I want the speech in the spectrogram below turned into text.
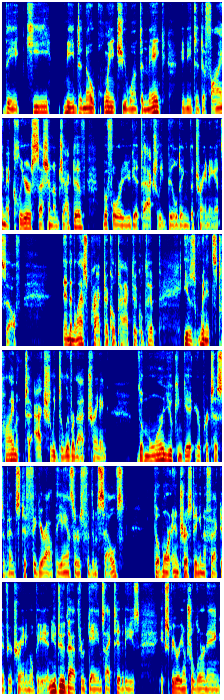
the key need to know points you want to make. You need to define a clear session objective before you get to actually building the training itself. And then the last practical tactical tip is when it's time to actually deliver that training, the more you can get your participants to figure out the answers for themselves, the more interesting and effective your training will be. And you do that through games, activities, experiential learning,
